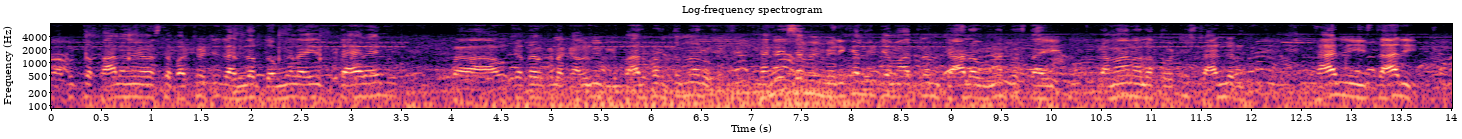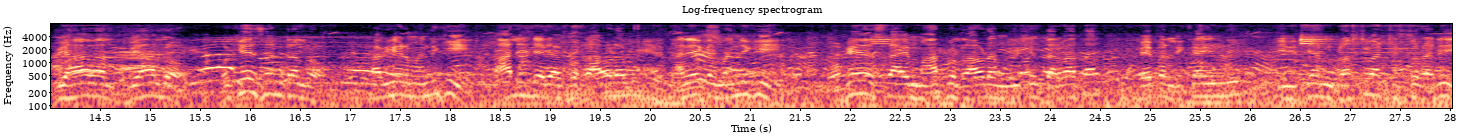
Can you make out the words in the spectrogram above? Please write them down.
ప్రభుత్వ పాలన వ్యవస్థ పట్టుబట్టి అందరు దొంగలై తయారైన అవకతవకల అవినీతికి పాల్పడుతున్నారు. కనీసం ఈ మెడికల్ విద్య మాత్రం చాలా ఉన్నత స్థాయి ప్రమాణాలతోటి స్టాండర్డ్. కానీ ఈసారి బీహార్ బీహార్లో ఒకే సెంట్రల్లో పదిహేడు మందికి ఆల్ ఇండియా ర్యాంకులు రావడం అనేక మందికి ఒకే స్థాయి మార్పులు రావడం చూసిన తర్వాత పేపర్ లీక్ అయింది. ఈ విద్యను భ్రష్టు పట్టిస్తున్నారని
